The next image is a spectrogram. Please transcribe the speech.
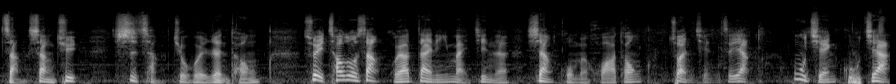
涨上去，市场就会认同。所以操作上，我要带你买进呢，像我们华通赚钱这样，目前股价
